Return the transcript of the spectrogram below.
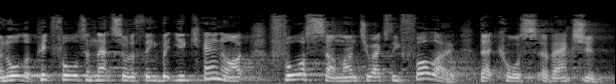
and all the pitfalls and that sort of thing, but you cannot force someone to actually follow that course of action.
